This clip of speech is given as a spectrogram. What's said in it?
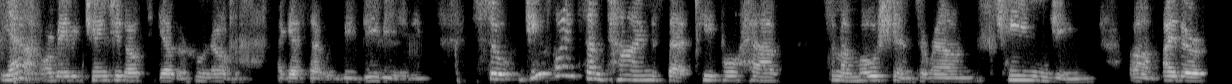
Yeah, or maybe change it altogether. Who knows? I guess that would be deviating. So, do you find sometimes that people have some emotions around changing, um, either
